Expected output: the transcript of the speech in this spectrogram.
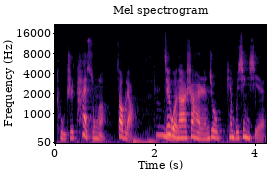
土质太松了，造不了。”结果呢，上海人就偏不信邪，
